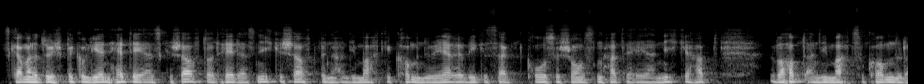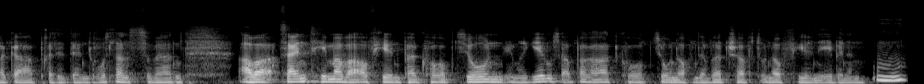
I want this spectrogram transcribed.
Jetzt kann man natürlich spekulieren, hätte er es geschafft oder hätte er es nicht geschafft, wenn er an die Macht gekommen wäre. Wie gesagt, große Chancen hatte er ja nicht gehabt überhaupt an die Macht zu kommen oder gar Präsident Russlands zu werden. Aber sein Thema war auf jeden Fall Korruption im Regierungsapparat, Korruption auch in der Wirtschaft und auf vielen Ebenen. Mhm.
